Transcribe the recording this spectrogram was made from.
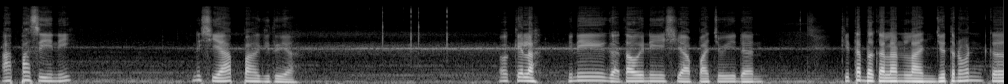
apa sih ini? Ini siapa gitu ya? Oke lah, ini nggak tahu ini siapa cuy dan kita bakalan lanjut teman-teman ke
